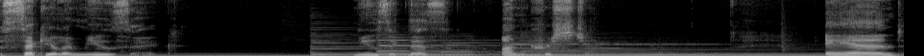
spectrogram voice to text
secular music, music that's unchristian. And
